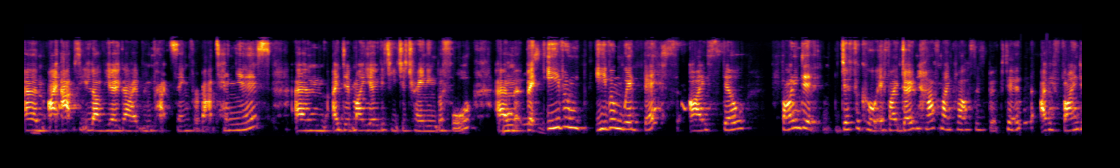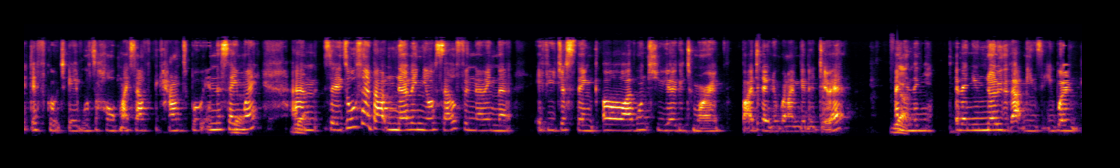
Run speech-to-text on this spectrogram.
Um, I absolutely love yoga. I've been practicing for about 10 years. Um, I did my yoga teacher training before, um, but even, even with this, I still find it difficult if I don't have my classes booked in. I find it difficult to be able to hold myself accountable in the same yeah. way. Yeah. Um, so it's also about knowing yourself and knowing that if you just think, oh, I want to do yoga tomorrow, but I don't know when I'm going to do it. Yeah. And then you, and then you know that that means that you won't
